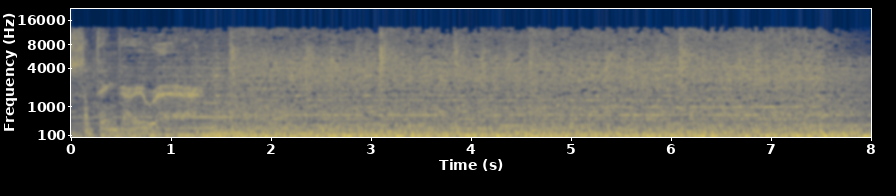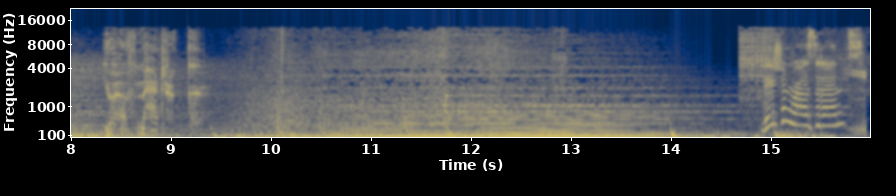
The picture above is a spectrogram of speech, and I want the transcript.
possess something very rare. You have magic. Vision residents,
